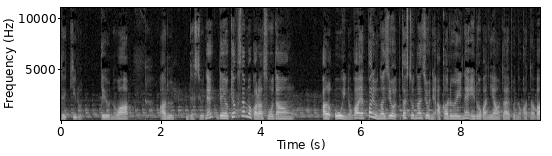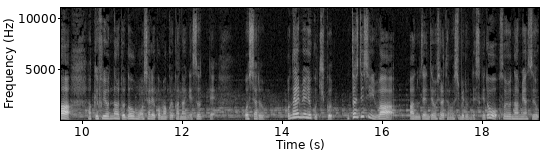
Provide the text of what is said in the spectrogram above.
できるっていうのはあるんですよね。でお客様から相談あ多いのがやっぱり同じよ私と同じように明るい、ね、色が似合うタイプの方が秋冬になるとどうもおしゃれがうまくいかないんですっておっしゃる。お悩みはよく聞く。私自身はあの全然おしゃれ楽しめるんですけどそういう悩みはすご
